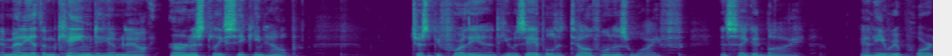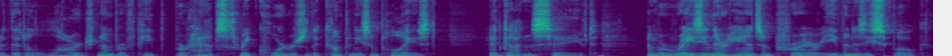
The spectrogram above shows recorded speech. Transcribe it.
And many of them came to him now, earnestly seeking help. Just before the end, he was able to telephone his wife and say goodbye, and he reported that a large number of people, perhaps three quarters of the company's employees, had gotten saved and were raising their hands in prayer even as he spoke.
